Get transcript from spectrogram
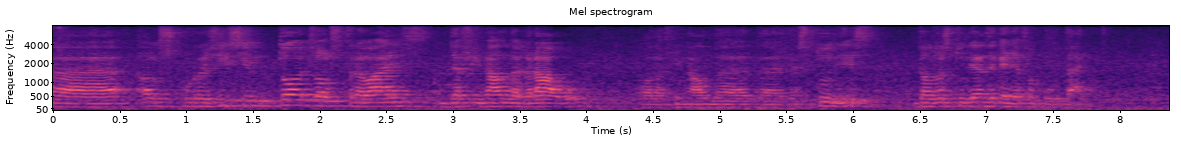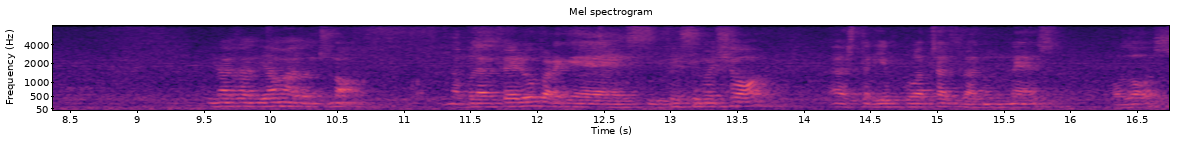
uh, els corregíssim tots els treballs de final de grau o de final d'estudis de, de, dels estudiants d'aquella facultat. I nosaltres vam dir, home, doncs no, no podem fer-ho perquè si féssim això estaríem col·lapsats durant un mes o dos,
